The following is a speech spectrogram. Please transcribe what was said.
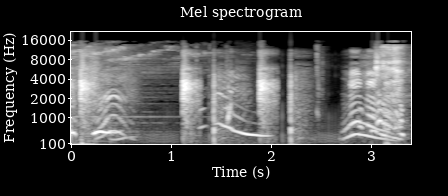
妹妹妹妹。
